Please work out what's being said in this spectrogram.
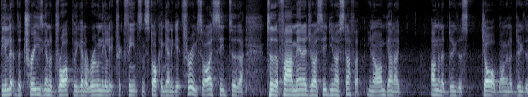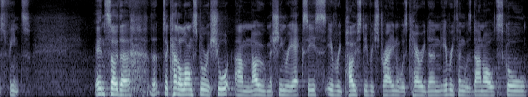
The, the tree's going to drop and going to ruin the electric fence and stock are going to get through. So I said to the, to the farm manager, I said, you know, stuff it. You know, I'm going to, I'm going to do this job. I'm going to do this fence. And so, the, the, to cut a long story short, um, no machinery access. Every post, every strainer was carried in. Everything was done old school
